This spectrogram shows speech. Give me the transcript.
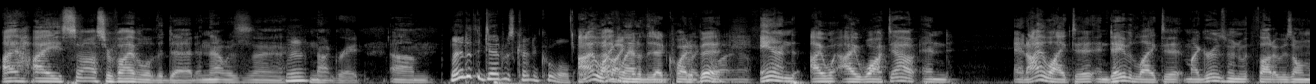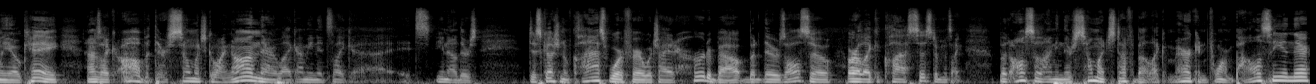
I, I saw survival of the dead and that was uh, not great um, Land of the Dead was kind of cool. I like Land of the Dead quite a bit, it a lot, yeah. and I, w- I walked out and and I liked it, and David liked it. My groomsmen thought it was only okay, and I was like, oh, but there's so much going on there. Like, I mean, it's like, uh, it's you know, there's discussion of class warfare, which I had heard about, but there's also, or like a class system. It's like, but also, I mean, there's so much stuff about like American foreign policy in there,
